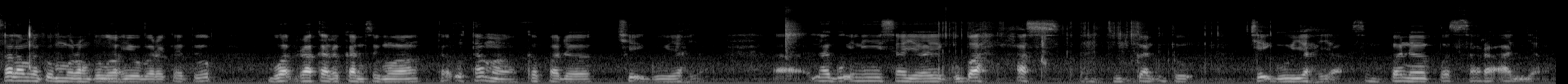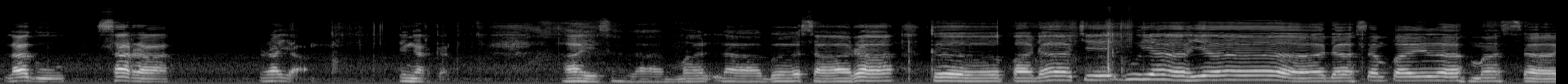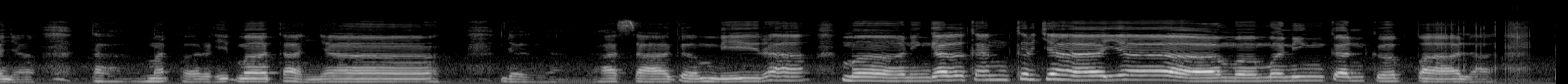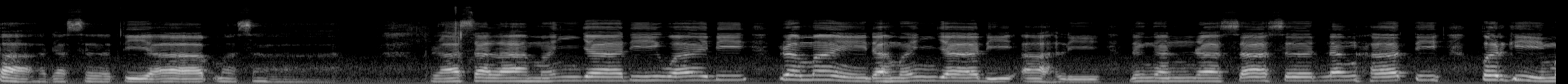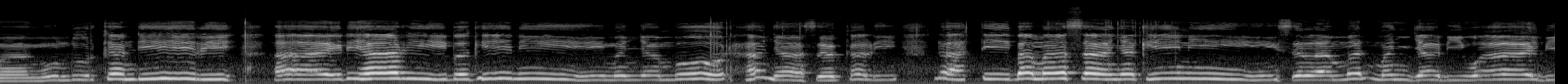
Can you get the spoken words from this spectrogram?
Assalamualaikum warahmatullahi wabarakatuh. Buat rakan-rakan semua, terutama kepada Cikgu Yahya. Uh, lagu ini saya gubah khas tujukan untuk Cikgu Yahya sempena persaraannya. Lagu Sara Raya. Dengarkan. Hai selamatlah bersara kepada Cikgu Yahya. Dah sampailah masanya tamat perkhidmatannya. Dengan rasa gembira meninggalkan kerjaya Memeningkan kepala pada setiap masa Rasalah menjadi YB Ramai dah menjadi ahli. Dengan rasa senang hati Pergi mengundurkan diri. Hai di hari begini Menyambut hanya sekali. Dah tiba masanya kini Selamat menjadi YB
